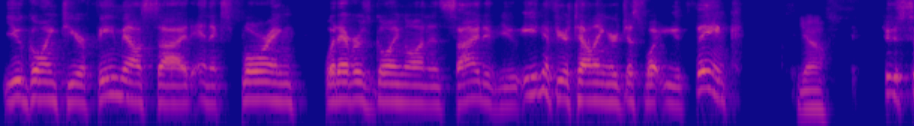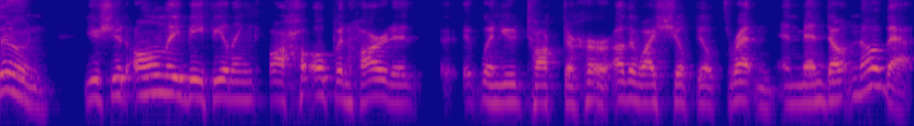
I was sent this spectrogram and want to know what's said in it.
you going to your female side and exploring whatever's going on inside of you. Even if you're telling her just what you think Yeah. too soon, you should only be feeling open hearted uh, when you talk to her. Otherwise, she'll feel threatened. And men don't know that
